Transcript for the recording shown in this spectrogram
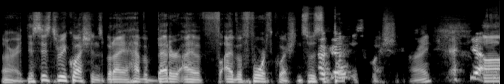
All right. This is three questions, but I have a better. I have I have a fourth question. So it's okay. a bonus question. All right. Yeah. Uh,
